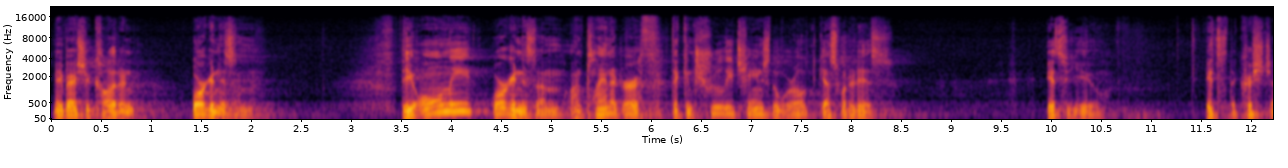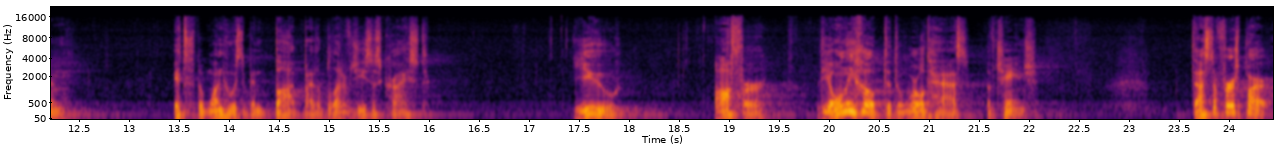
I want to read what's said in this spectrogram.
Maybe I should call it an organism. The only organism on planet Earth that can truly change the world, guess what it is? It's you. It's the Christian. It's the one who has been bought by the blood of Jesus Christ. You offer the only hope that the world has of change. That's the first part.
